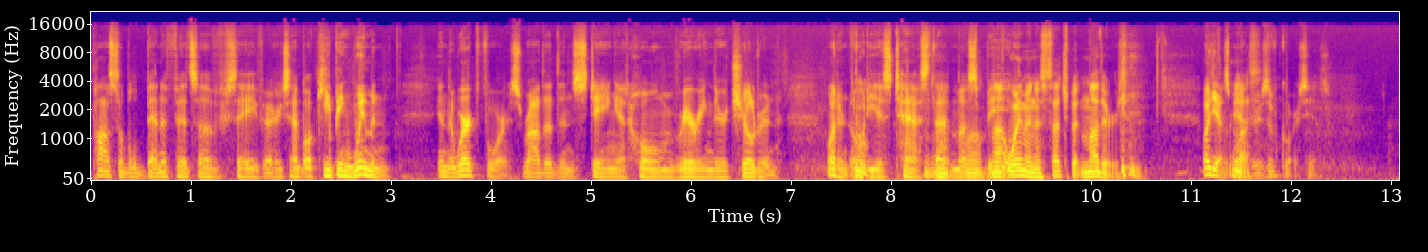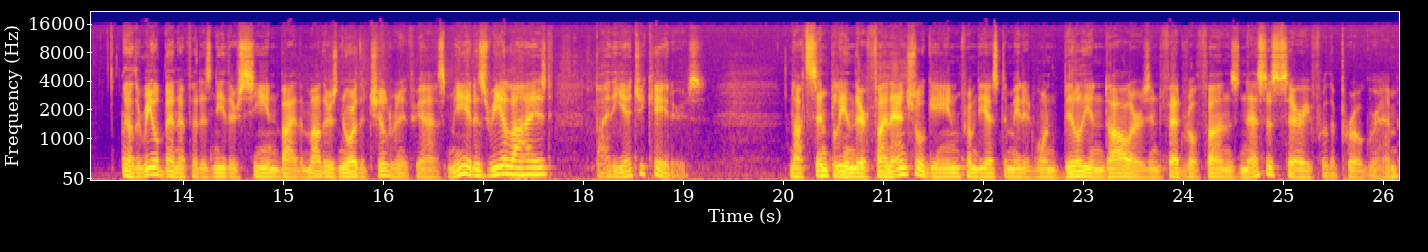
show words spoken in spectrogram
possible benefits of, say, for example, keeping women in the workforce rather than staying at home rearing their children. What an odious oh. task that must well, be. Not women as such, but mothers. Well, yes, Yes. mothers, of course, yes. Now, the real benefit is neither seen by the mothers nor the children, if you ask me. It is realized by the educators. Not simply in their financial gain from the estimated $1 billion in federal funds necessary for the program,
